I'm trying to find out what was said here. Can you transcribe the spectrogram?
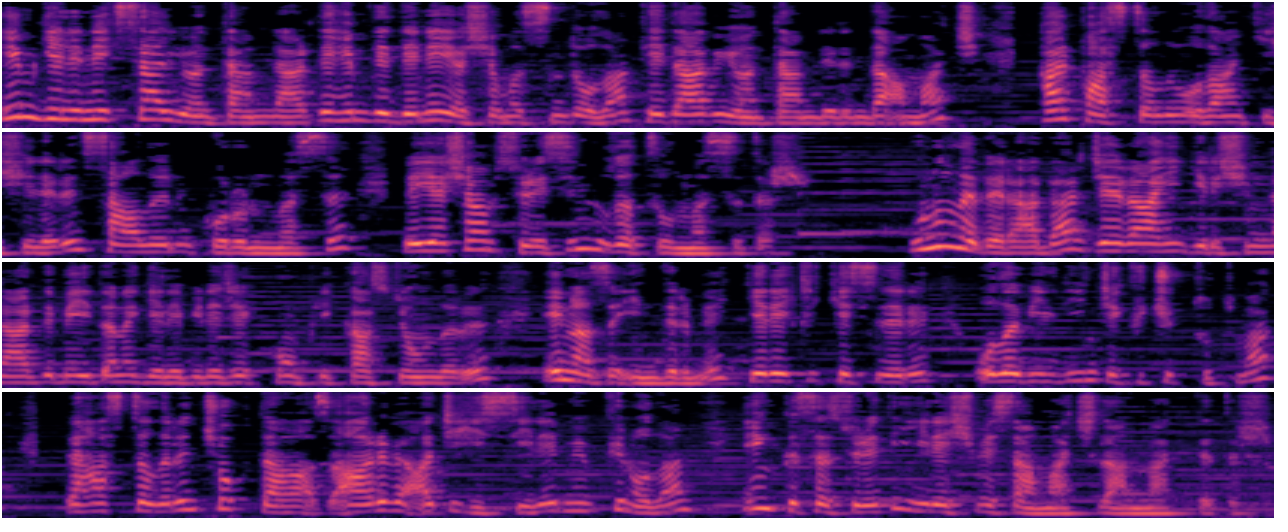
Hem geleneksel yöntemlerde hem de deney aşamasında olan tedavi yöntemlerinde amaç kalp hastalığı olan kişilerin sağlığının korunması ve yaşam süresinin uzatılmasıdır. Bununla beraber cerrahi girişimlerde meydana gelebilecek komplikasyonları en aza indirmek, gerekli kesileri olabildiğince küçük tutmak ve hastaların çok daha az ağrı ve acı hissiyle mümkün olan en kısa sürede iyileşmesi amaçlanmaktadır.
